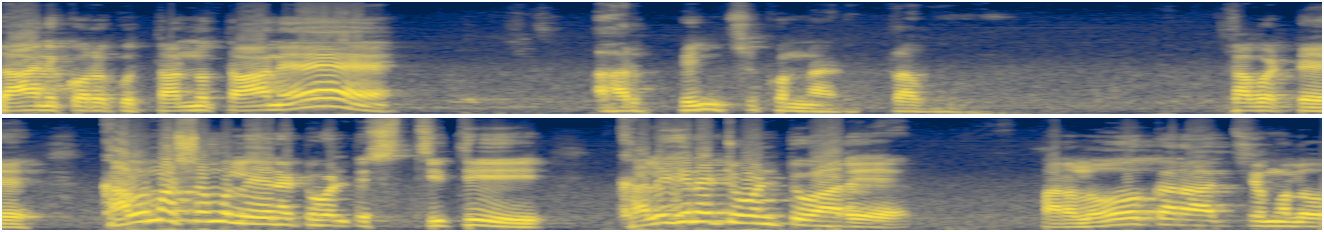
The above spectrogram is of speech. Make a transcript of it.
దాని కొరకు తన్ను తానే అర్పించుకున్నాడు ప్రభు. కాబట్టి కల్మషము లేనటువంటి స్థితి కలిగినటువంటి వారే పరలోక రాజ్యములో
